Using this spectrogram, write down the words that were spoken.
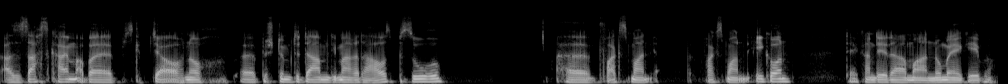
also sag's keinem, aber es gibt ja auch noch äh, bestimmte Damen, die machen da Hausbesuche. Äh, fragst, mal, fragst mal einen Egon, der kann dir da mal eine Nummer geben.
